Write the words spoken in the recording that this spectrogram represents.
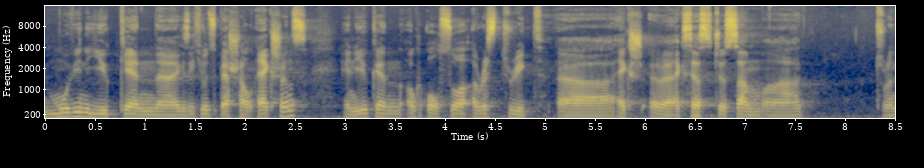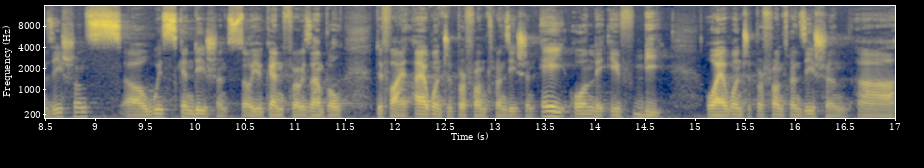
moving, you can execute special actions. And you can also restrict access to some transitions uh, with conditions. So you can, for example, define, I want to perform transition A only if B, or I want to perform transition uh,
